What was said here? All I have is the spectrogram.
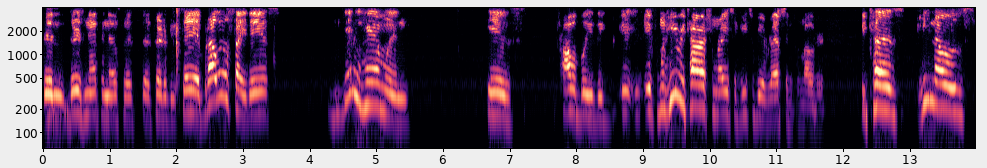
then there's nothing else that's, that's there to be said. But I will say this: Denny Hamlin is probably the if when he retires from racing, he should be a wrestling promoter because he knows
